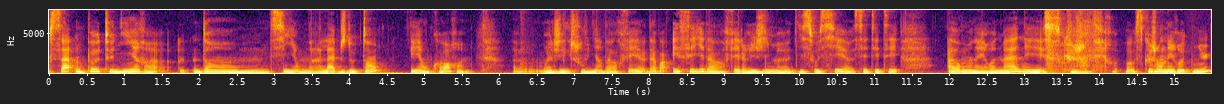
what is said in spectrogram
ça, on peut tenir dans si on a un laps de temps et encore. moi, j'ai le souvenir d'avoir fait, d'avoir essayé d'avoir fait le régime dissocié cet été avant mon Ironman et ce que j'en ai, retenu,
